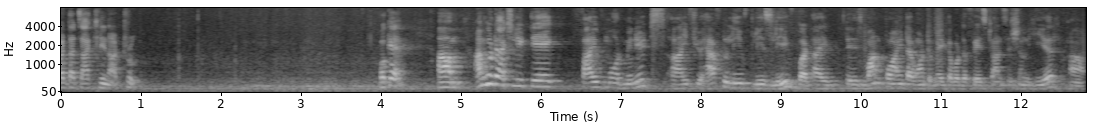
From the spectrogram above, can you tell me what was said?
But that's actually not true. Okay, um, I'm going to actually take five more minutes. Uh, if you have to leave, please leave. But I, there is one point I want to make about the phase transition here, uh,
